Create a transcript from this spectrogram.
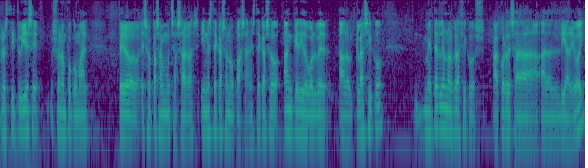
prostituyese, suena un poco mal, pero eso pasa en muchas sagas y en este caso no pasa. En este caso han querido volver al clásico, meterle unos gráficos acordes a- al día de hoy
